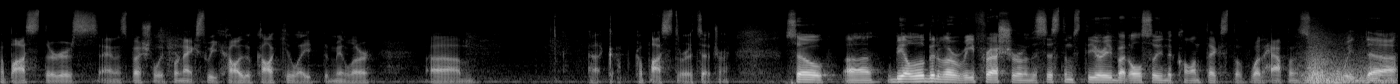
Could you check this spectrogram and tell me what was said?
capacitors, and especially for next week, how to calculate the Miller um, uh, capacitor, etc. So uh, will be a little bit of a refresher on the systems theory, but also in the context of what happens with uh,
